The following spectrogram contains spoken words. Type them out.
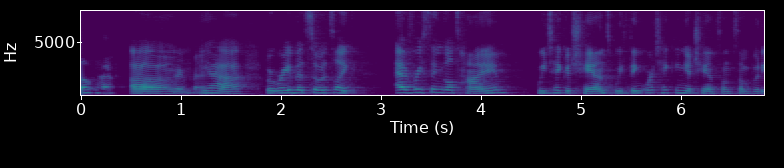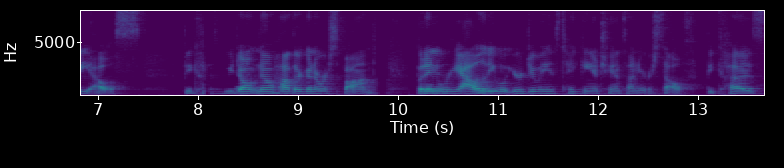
Okay. Um, Perfect. yeah, but right, but so it's like every single time we take a chance, we think we're taking a chance on somebody else because we don't know how they're going to respond. But in reality, what you're doing is taking a chance on yourself because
